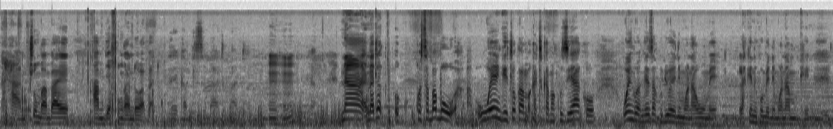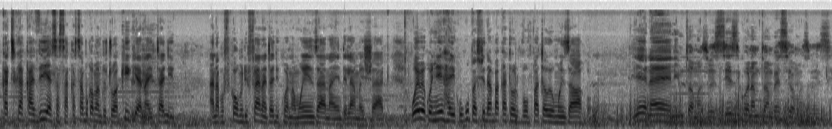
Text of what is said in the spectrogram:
Aha, mchumba ambaye hamjafunga ndoa bado. eh, kabisa bado bado. mm Yeah. na nataka kwa sababu wengi toka katika makuzi yako wengi wangeweza kujua ni mwanaume lakini kumbe ni mwanamke katika kadhia sasa kwa sababu kama mtoto wa kike anahitaji anapofika umri fulani anahitaji kuwa na mwenza anaendelea maisha yake wewe kwenye haikukupa shida mpaka hata ulivyompata huyo mwenza wako Yeye na yeye ni mtu wa mazoezi. Siwezi kuwa na mtu ambaye sio mazoezi.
